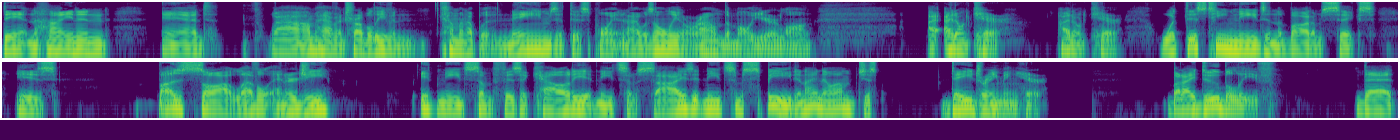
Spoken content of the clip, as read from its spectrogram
Danton Heinen and wow, I'm having trouble even coming up with names at this point, and I was only around them all year long. I, I don't care. I don't care. What this team needs in the bottom six is buzzsaw level energy it needs some physicality. It needs some size. It needs some speed. And I know I'm just daydreaming here, but I do believe that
